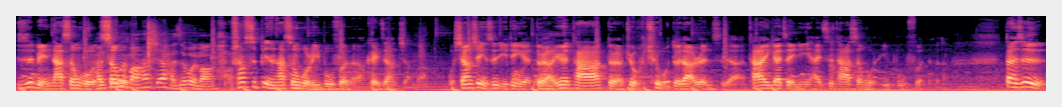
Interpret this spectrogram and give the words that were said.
只是变成他生活生还是会吗？他现在还是会吗？好像是变成他生活的一部分了，可以这样讲吧？我相信是一定也，哦对啊，因为他对啊，据我据我对他的认知啊，他应该这已经还是他生活的一部分了。但是，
